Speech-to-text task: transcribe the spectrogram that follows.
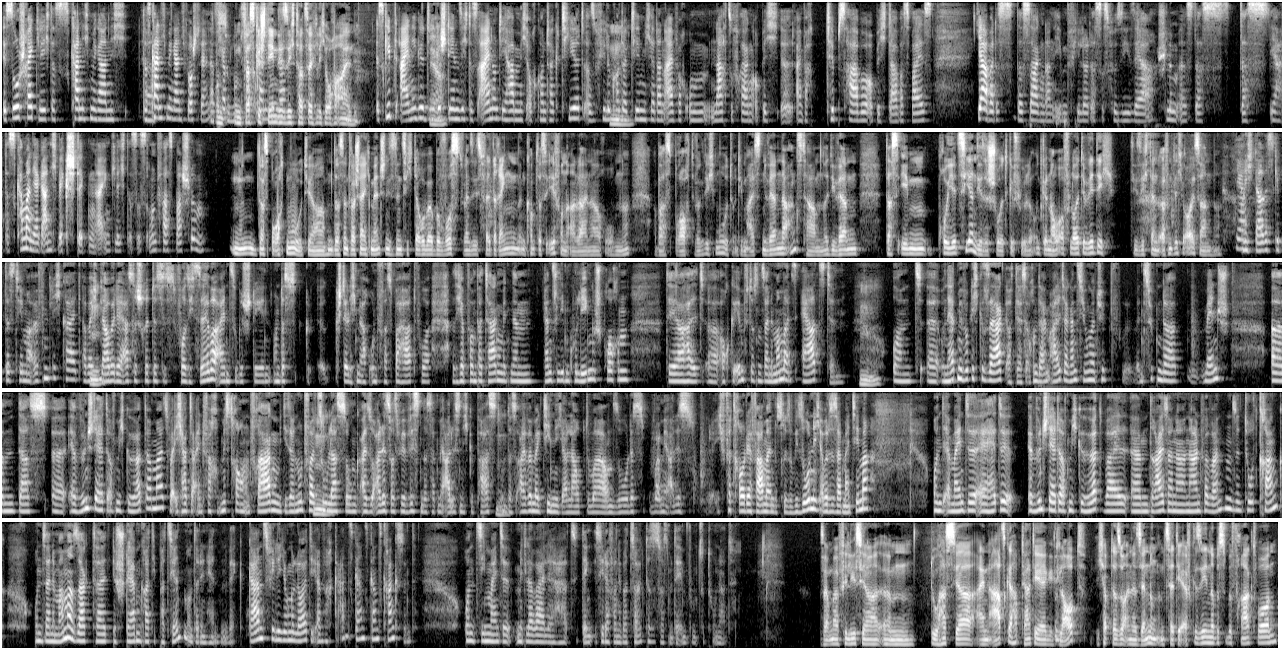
ist so schrecklich, das kann ich mir gar nicht das ja. kann ich mir gar nicht vorstellen. Also und, hab, und das gestehen die sich tatsächlich auch ein. Es gibt einige, die ja. gestehen sich das ein und die haben mich auch kontaktiert. Also viele mhm. kontaktieren mich ja dann einfach, um nachzufragen, ob ich äh, einfach Tipps habe, ob ich da was weiß. Ja, aber das, das sagen dann eben viele, dass es für sie sehr schlimm ist. Dass, das, ja, das kann man ja gar nicht wegstecken eigentlich. Das ist unfassbar schlimm. Das braucht Mut, ja. Das sind wahrscheinlich Menschen, die sind sich darüber bewusst. Wenn sie es verdrängen, dann kommt das eh von alleine nach oben. Ne? Aber es braucht wirklich Mut. Und die meisten werden da Angst haben. Ne? Die werden das eben projizieren, diese Schuldgefühle. Und genau auf Leute wie dich, die sich dann öffentlich äußern. Ne? Ja. Und ich glaube, es gibt das Thema Öffentlichkeit. Aber mhm. ich glaube, der erste Schritt ist es, vor sich selber einzugestehen. Und das stelle ich mir auch unfassbar hart vor. Also ich habe vor ein paar Tagen mit einem ganz lieben Kollegen gesprochen der halt äh, auch geimpft ist und seine Mama ist Ärztin. Mhm. Und, äh, und er hat mir wirklich gesagt, ach, der ist auch in deinem Alter, ganz junger Typ, entzückender Mensch, ähm, dass äh, er wünschte, er hätte auf mich gehört damals, weil ich hatte einfach Misstrauen und Fragen mit dieser Notfallzulassung, mhm. also alles, was wir wissen, das hat mir alles nicht gepasst mhm. und dass Ivermectin nicht erlaubt war und so, das war mir alles, ich vertraue der Pharmaindustrie sowieso nicht, aber das ist halt mein Thema. Und er meinte, er hätte er wünschte, er hätte auf mich gehört, weil ähm, drei seiner nahen Verwandten sind todkrank und seine Mama sagt halt, ihr sterben gerade die Patienten unter den Händen weg. Ganz viele junge Leute, die einfach ganz, ganz, ganz krank sind. Und sie meinte, mittlerweile hat sie, denk, ist sie davon überzeugt, dass es was mit der Impfung zu tun hat. Sag mal, Felicia, ähm, du hast ja einen Arzt gehabt, der hat dir ja geglaubt. Ich habe da so eine Sendung im ZDF gesehen, da bist du befragt worden.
